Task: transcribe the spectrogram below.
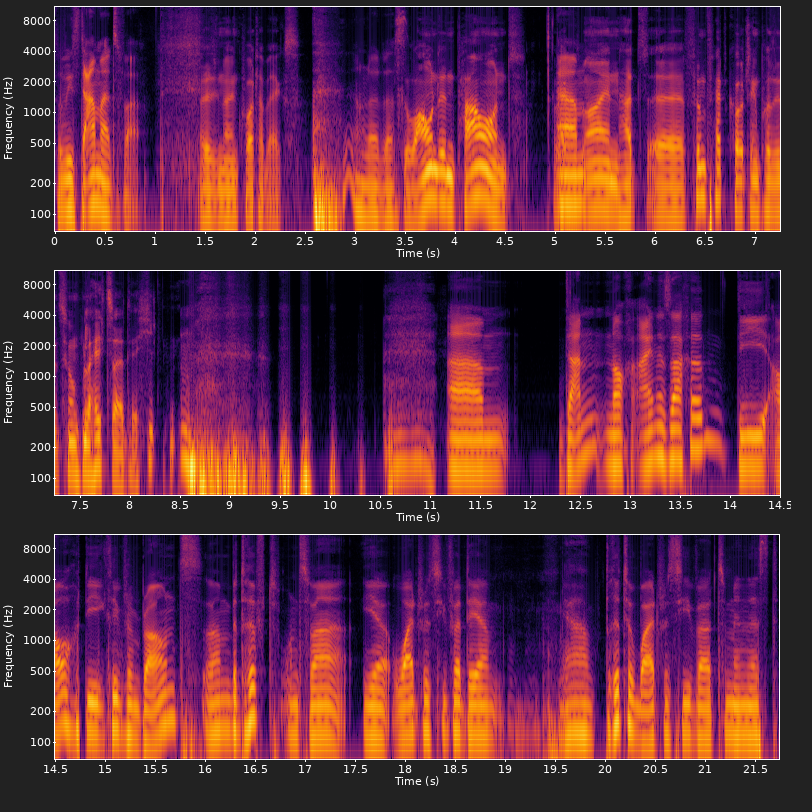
So wie es damals war. Oder die neuen Quarterbacks. Oder das. Ground and Pound. Red ähm, Ryan hat äh, fünf Head-Coaching-Positionen gleichzeitig. ähm, dann noch eine Sache, die auch die Cleveland Browns ähm, betrifft, und zwar ihr Wide Receiver, der ja, dritte Wide Receiver zumindest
